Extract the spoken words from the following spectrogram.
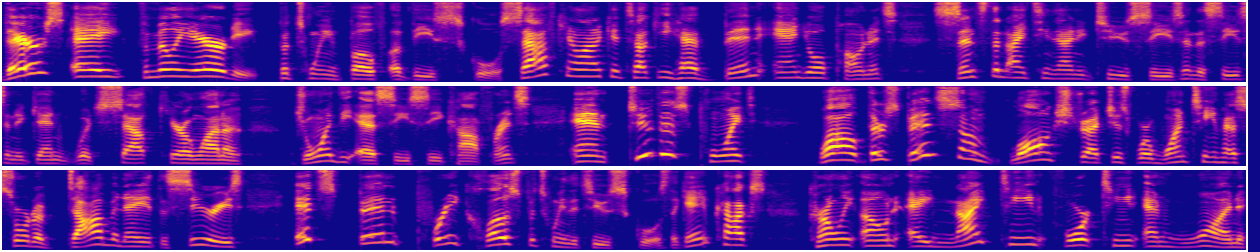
There's a familiarity between both of these schools. South Carolina and Kentucky have been annual opponents since the 1992 season, the season again which South Carolina joined the SEC conference. And to this point, while there's been some long stretches where one team has sort of dominated the series, it's been pretty close between the two schools. The Gamecocks currently own a 19 14 and 1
